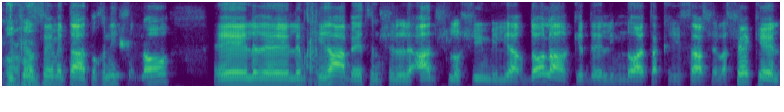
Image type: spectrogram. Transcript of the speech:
הוא נכון. פרסם את התוכנית שלו אה, למכירה בעצם של עד 30 מיליארד דולר כדי למנוע את הקריסה של השקל.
